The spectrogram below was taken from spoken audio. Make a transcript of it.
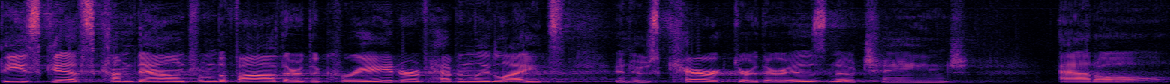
These gifts come down from the Father, the creator of heavenly lights, in whose character there is no change at all.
